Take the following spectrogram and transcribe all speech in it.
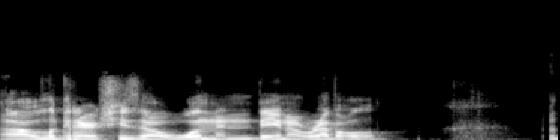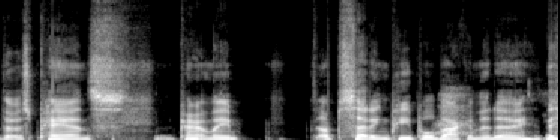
Oh, look at her. She's a woman being a rebel. With those pants, apparently upsetting people back in the day.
